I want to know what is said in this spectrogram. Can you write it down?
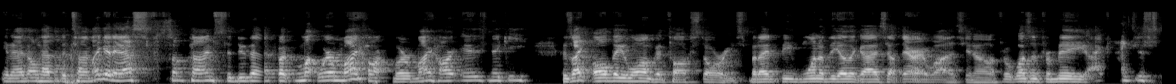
you know, I don't have the time. I get asked sometimes to do that, but my, where my heart, where my heart is, Nikki, because I all day long could talk stories, but I'd be one of the other guys out there. I was, you know, if it wasn't for me, I, I just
